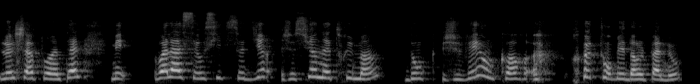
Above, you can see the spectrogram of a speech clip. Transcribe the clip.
le, chapeau un tel. Mais voilà, c'est aussi de se dire, je suis un être humain, donc je vais encore retomber dans le panneau,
